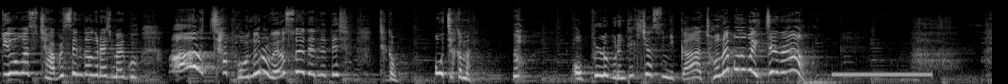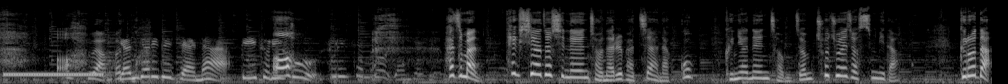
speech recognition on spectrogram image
뛰어가서 잡을 생각을 하지 말고 아 차 번호를 외웠어야 됐는데 잠깐만 어 잠깐만 어, 어플로 부른 택시였으니까 전화번호가 있잖아 아, 왜 안 받고 연결이 되지 않아 삐 소리 어. 후 소리샘으로 연결. 하지만 택시 아저씨는 전화를 받지 않았고 그녀는 점점 초조해졌습니다. 그러다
